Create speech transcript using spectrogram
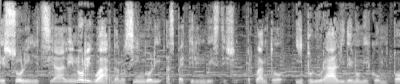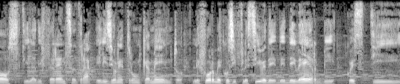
e solo iniziali non riguardano singoli aspetti linguistici, per quanto i plurali dei nomi composti, la differenza tra elisione e troncamento, le forme così flessive dei, dei, dei verbi, questi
